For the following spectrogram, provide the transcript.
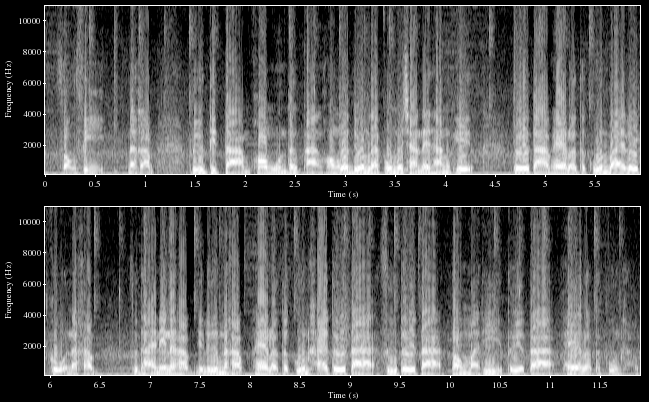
0623101124 นะครับ หรือติดตามข้อมูลต่างๆ ของรถยนต์และโปรโมชั่นได้ทางเพจ Toyota แพร่หลอดตระกูลบายเลโกนะครับ สุดท้ายนี้นะครับอย่าลืมนะครับแพร่หลอดตระกูลขายโตโยต้าซื้อโตโยต้าต้องมาที่โตโยต้าแพร่หลอดตระกูลครับ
